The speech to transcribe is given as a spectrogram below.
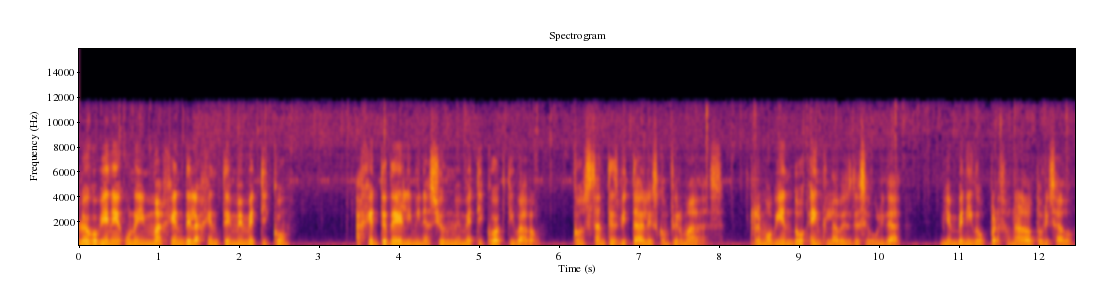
Luego viene una imagen del agente memético, agente de eliminación memético activado, constantes vitales confirmadas, removiendo enclaves de seguridad. Bienvenido, personal autorizado.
